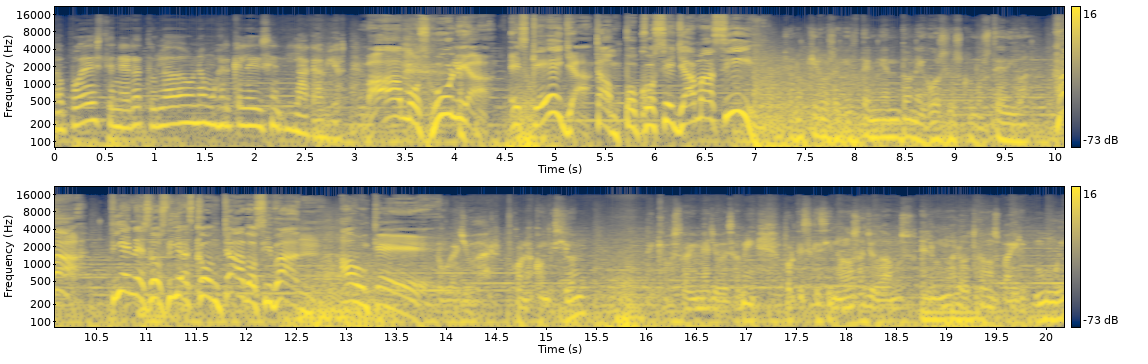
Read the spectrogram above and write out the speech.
No puedes tener a tu lado a una mujer que le dicen la gaviota. Vamos, Julia. Es que ella tampoco se llama así. Yo no quiero seguir teniendo negocios con usted, Iván. ¡Ja! Tienes los días contados, Iván. Aunque... Te voy a ayudar con la condición de que vos también me ayudes a mí. Porque es que si no nos ayudamos, el uno al otro nos va a ir muy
